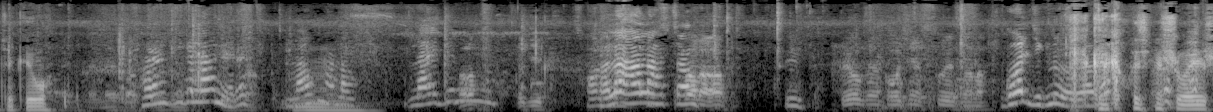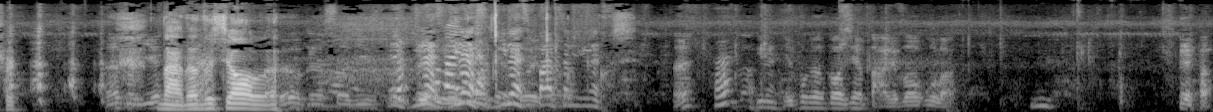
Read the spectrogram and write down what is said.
这给我。好了好了，走了啊。嗯，不要跟高兴说一声了。跟高兴说一声。奶奶都笑了。哎，你不跟高兴打个招呼了？嗯。对呀，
